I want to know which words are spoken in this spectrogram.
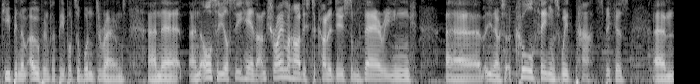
keeping them open for people to wander around. And uh, and also you'll see here that I'm trying my hardest to kind of do some varying, uh, you know, sort of cool things with paths because. Um,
